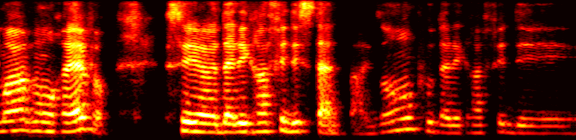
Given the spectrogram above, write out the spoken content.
Moi, mon rêve, c'est euh, d'aller graffer des stades, par exemple, ou d'aller graffer des,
